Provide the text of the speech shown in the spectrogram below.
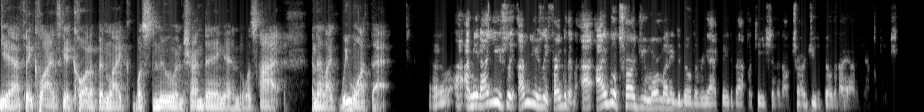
Yeah, I think clients get caught up in like what's new and trending and what's hot, and they're like, "We want that." Uh, I mean, I usually I'm usually frank with them. I, I, will charge you more money to build a React Native application than I'll charge you to build an Ionic application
